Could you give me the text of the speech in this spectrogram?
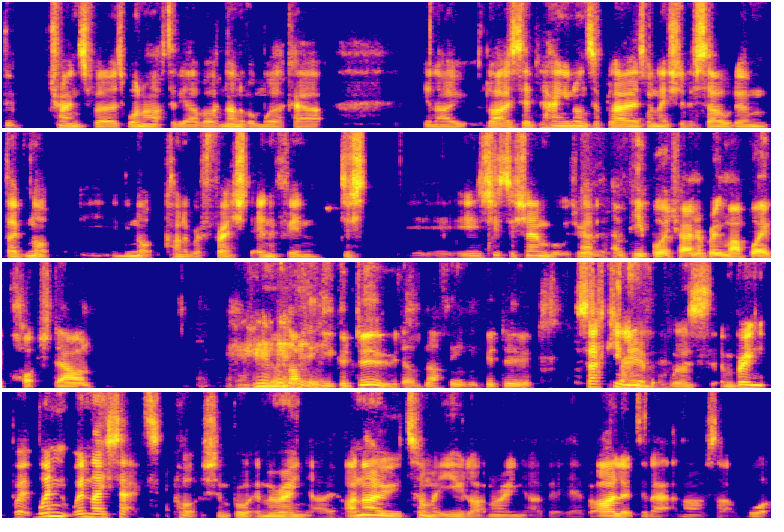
the transfers one after the other, none of them work out. You know, like I said, hanging on to players when they should have sold them. They've not not kind of refreshed anything. Just it's just a shambles, really. And, and people are trying to bring my boy Poch down. There was nothing he could do. There was nothing he could do. Sacking him was and bring when when they sacked Poch and brought in Mourinho. I know Tommy, you like Mourinho a bit, yeah, but I looked at that and I was like, what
